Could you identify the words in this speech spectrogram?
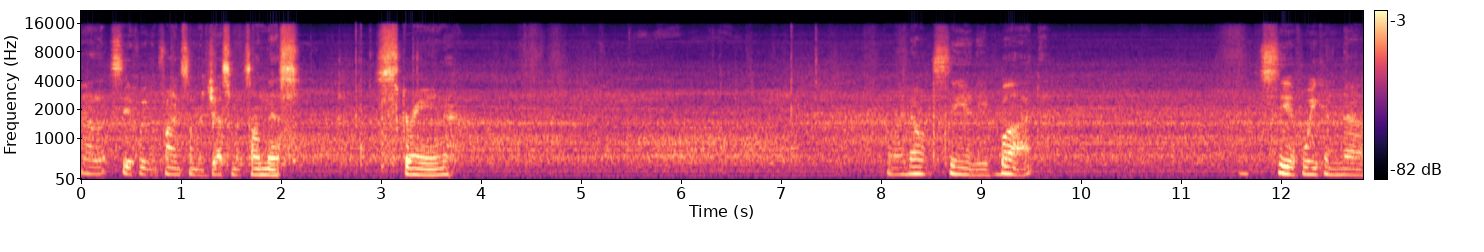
Now let's see if we can find some adjustments on this screen. Well, I don't see any, but let's see if we can uh,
